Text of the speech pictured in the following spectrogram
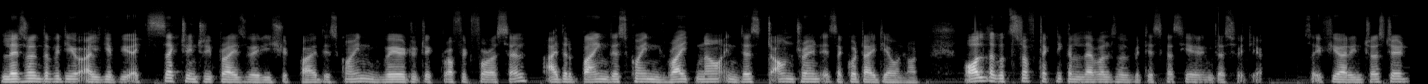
Later in the video, I'll give you exact entry price where you should buy this coin, where to take profit for a sell. Either buying this coin right now in this downtrend is a good idea or not. All the good stuff, technical levels will be discussed here in this video. So if you are interested,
